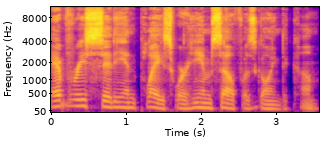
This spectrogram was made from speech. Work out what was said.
every city and place where he himself was going to come.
